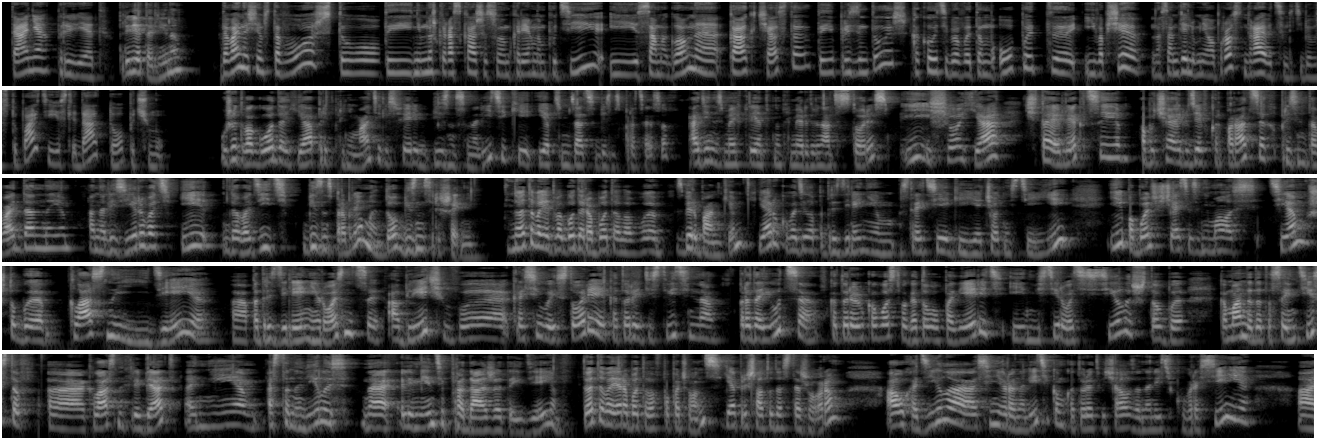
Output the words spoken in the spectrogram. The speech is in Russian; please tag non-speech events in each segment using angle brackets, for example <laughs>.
Таня, привет! Привет, Алина! Давай начнем с того, что ты немножко расскажешь о своем карьерном пути и самое главное, как часто ты презентуешь, какой у тебя в этом опыт и вообще, на самом деле, у меня вопрос, нравится ли тебе выступать, и если да, то почему? Уже два года я предприниматель в сфере бизнес-аналитики и оптимизации бизнес-процессов. Один из моих клиентов, например, 12 Stories. И еще я читаю лекции, обучаю людей в корпорациях презентовать данные, анализировать и доводить бизнес-проблемы до бизнес-решений. До этого я два года работала в Сбербанке. Я руководила подразделением стратегии и отчетности ИИ и по большей части занималась тем, чтобы классные идеи а, подразделений розницы облечь в красивые истории, которые действительно продаются, в которые руководство готово поверить и инвестировать силы, чтобы команда дата-сайентистов, а, классных ребят, не остановилась на элементе продажи этой идеи. До этого я работала в Papa John's. Я пришла туда стажером, а уходила синьор-аналитиком, который отвечал за аналитику в России — а,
